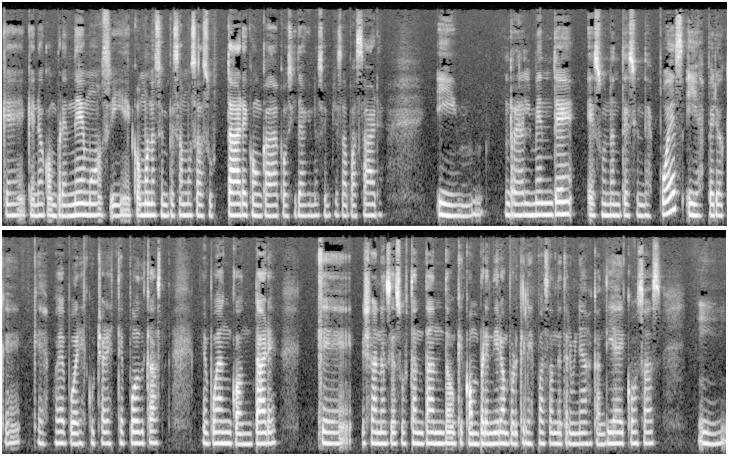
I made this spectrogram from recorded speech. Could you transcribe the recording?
que, que no comprendemos y cómo nos empezamos a asustar con cada cosita que nos empieza a pasar. Y realmente es un antes y un después y espero que, después de poder escuchar este podcast me puedan contar que ya no se asustan tanto, que comprendieron por qué les pasan determinadas cantidades de cosas. Y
